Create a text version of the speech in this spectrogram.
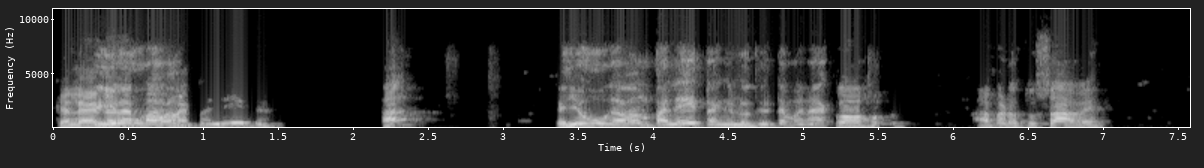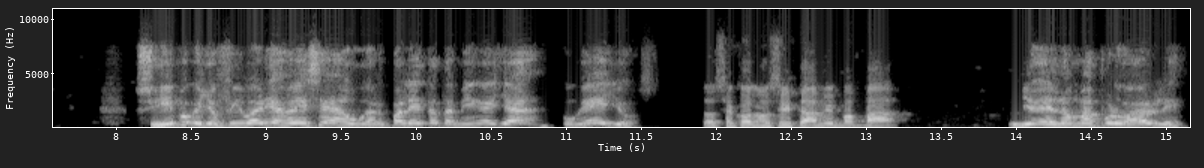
Que le Ellos jugaban paleta. ¿Ah? Ellos jugaban paleta en el Hotel Tamanaco. Ah, pero tú sabes. Sí, porque yo fui varias veces a jugar paleta también allá con ellos. Entonces conociste a mi papá. es lo más probable.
